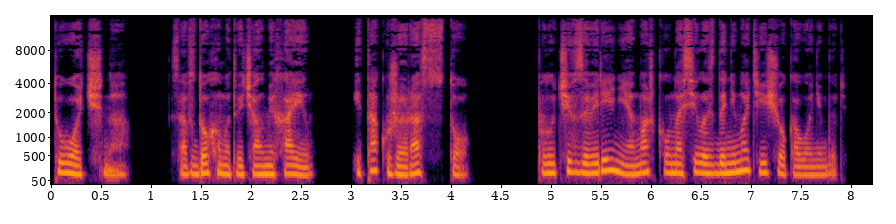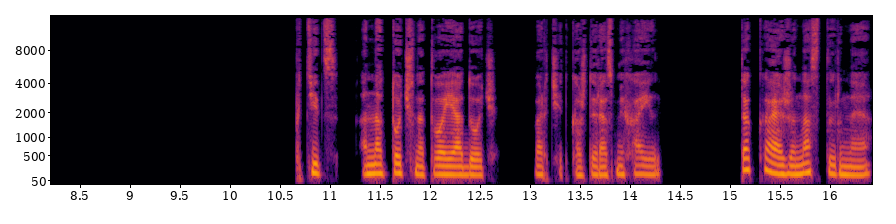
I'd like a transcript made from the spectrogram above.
«Точно!» — со вздохом отвечал Михаил. И так уже раз сто. Получив заверение, Машка уносилась донимать еще кого-нибудь. «Птиц, она точно твоя дочь», — ворчит каждый раз Михаил. «Такая же настырная».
